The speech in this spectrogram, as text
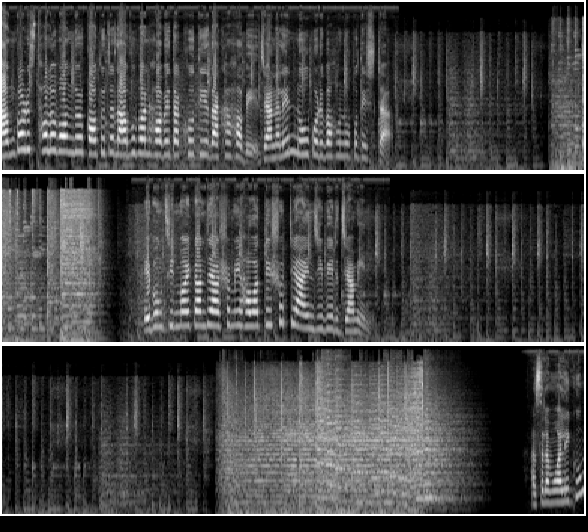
রামগড় স্থলবন্দর কতটা লাভবান হবে তা খতিয়ে দেখা হবে, জানালেন নৌ পরিবহন উপদেষ্টা। এবং চিন্ময় কাণ্ডে আসামি হওয়া তেষট্টি আইনজীবীর জামিন। আসসালামু আলাইকুম।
